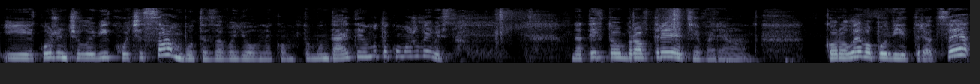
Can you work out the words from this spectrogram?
І кожен чоловік хоче сам бути завойовником, тому дайте йому таку можливість. Для тих, хто обрав третій варіант. Королева повітря це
